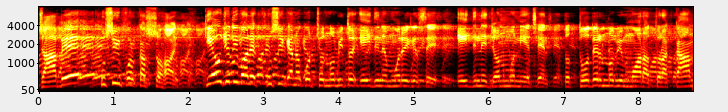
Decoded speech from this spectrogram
যাবে, খুশি প্রকাশ্য হয়। কেউ যদি বলে, খুশি কেন করছ? নবী তো এই দিনে মরে গেছে, এই দিনে জন্ম নিয়েছেন। তো তোদের নবী মরা, তোরা কান?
